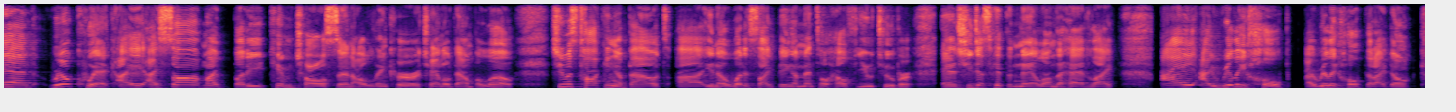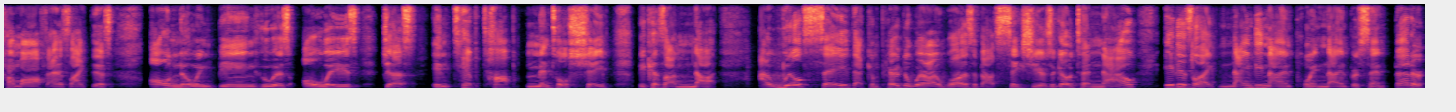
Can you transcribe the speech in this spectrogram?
And real quick, I, I saw my buddy Kim Charlson, I'll link her channel down below. She was talking about, uh, you know, what it's like being a mental health YouTuber and she just hit the nail on the head. Like, I, I really hope, I really hope that I don't come off as like this all-knowing being who is always just in tip-top mental shape because I'm not. I will say that compared to where I was about six years ago to now, it is like 99.9% .9 better,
